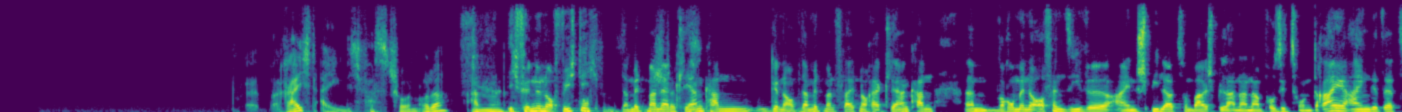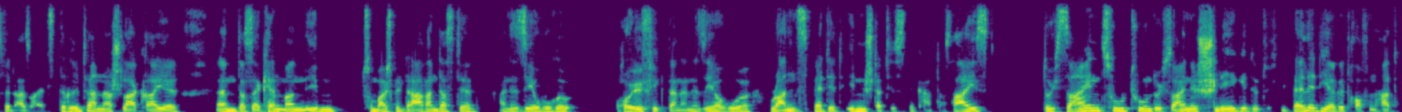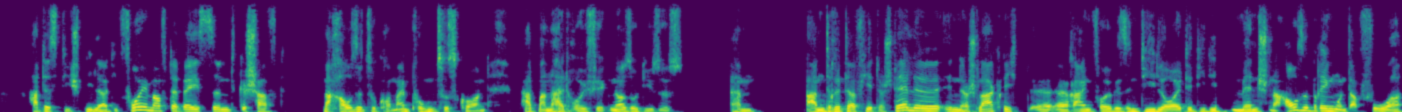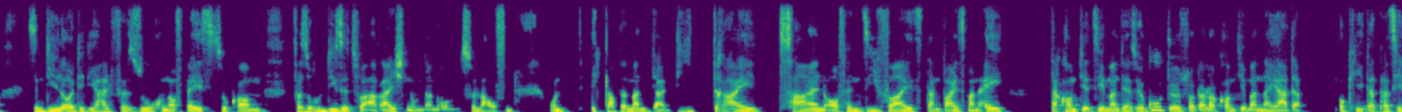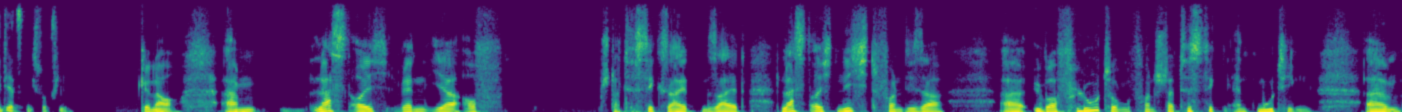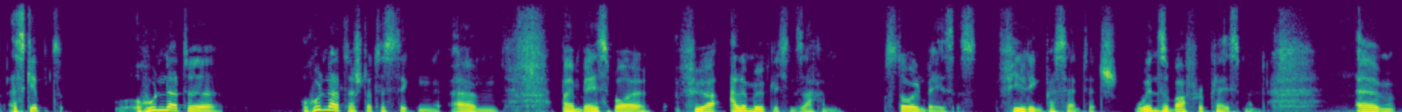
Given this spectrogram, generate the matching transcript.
reicht eigentlich fast schon, oder? An ich finde noch wichtig, damit man erklären kann, genau, damit man vielleicht noch erklären kann, ähm, warum in der Offensive ein Spieler zum Beispiel an einer Position 3 eingesetzt wird, also als Dritter in der Schlagreihe. Ähm, das erkennt man eben zum Beispiel daran, dass der eine sehr hohe, häufig dann eine sehr hohe Runs-Batted-In-Statistik hat. Das heißt, durch sein Zutun, durch seine Schläge, durch die Bälle, die er getroffen hat, hat es die Spieler, die vor ihm auf der Base sind, geschafft, nach Hause zu kommen, einen Punkt zu scoren. Hat man halt häufig, ne, so dieses ähm, an dritter, vierter Stelle in der Schlagreihenfolge sind die Leute, die die Menschen nach Hause bringen und davor sind die Leute, die halt versuchen, auf Base zu kommen, versuchen diese zu erreichen, um dann rumzulaufen. Und ich glaube, wenn man da die drei Zahlen offensiv weiß, dann weiß man, hey, da kommt jetzt jemand, der sehr gut ist oder da kommt jemand, naja, da, okay, da passiert jetzt nicht so viel. Genau. Ähm, lasst euch, wenn ihr auf Statistikseiten seid, lasst euch nicht von dieser äh, Überflutung von Statistiken entmutigen. Ähm, es gibt hunderte, hunderte Statistiken ähm, beim Baseball für alle möglichen Sachen. Stolen Bases, Fielding Percentage, Wins above Replacement. Ähm,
